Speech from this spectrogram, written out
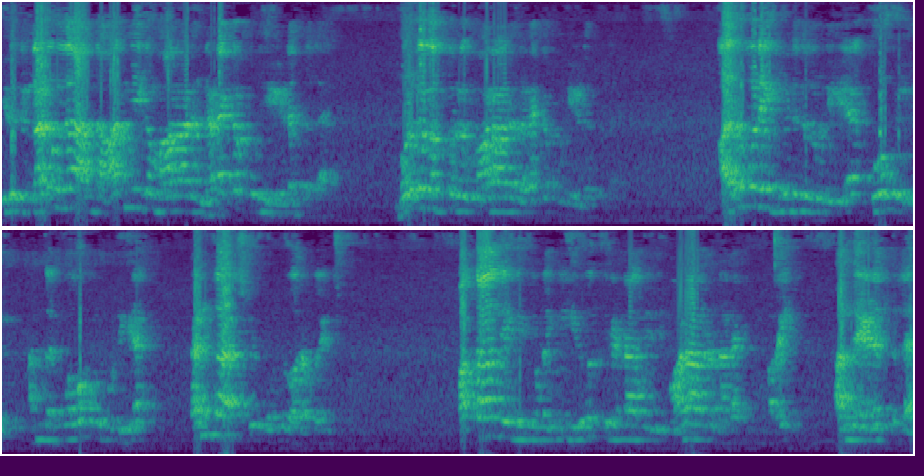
இதுக்கு நடுவுல அந்த ஆன்மீக மாநாடு நடக்கக்கூடிய இடத்துல முருக பக்தர்கள் மாநாடு நடக்கக்கூடிய இடத்துல அறுவடை வீடுகளுடைய கோவில்கள் அந்த கோவிலுடைய கண்காட்சிகள் கொண்டு வர பயிற்சி பத்தாம் தேதி தொடங்கி இருபத்தி இரண்டாம் தேதி மாநாடு நடக்கும் வரை அந்த இடத்துல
